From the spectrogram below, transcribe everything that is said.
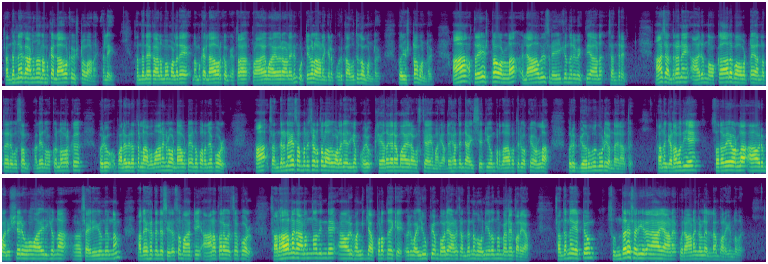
ചന്ദ്രനെ കാണുന്നത് നമുക്ക് എല്ലാവർക്കും ഇഷ്ടമാണ് അല്ലേ? ചന്ദ്രനെ കാണുമ്പോൾ വളരെ നമുക്ക് എല്ലാവർക്കും എത്ര പ്രായമായവരാണെങ്കിലും കുട്ടികളാണെങ്കിലും ഒരു കൗതുകമുണ്ട് ഒരു ഇഷ്ടമുണ്ട്. ആ അത്രയും ഇഷ്ടമുള്ള എല്ലാവരും സ്നേഹിക്കുന്ന ഒരു വ്യക്തിയാണ് ചന്ദ്രൻ. ആ ചന്ദ്രനെ ആരും നോക്കാതെ പോവട്ടെ അന്നത്തെ ദിവസം അല്ലെ? നോക്കുന്നവർക്ക് ഒരു പല വിധത്തിലുള്ള അപമാനങ്ങളും ഉണ്ടാവട്ടെ എന്ന് പറഞ്ഞപ്പോൾ ആ ചന്ദ്രനെ സംബന്ധിച്ചിടത്തോളം അത് വളരെയധികം ഒരു ഖേദകരമായ ഒരു അവസ്ഥയായി മാറി. അദ്ദേഹത്തിന്റെ ഐശ്വര്യവും പ്രതാപത്തിലും ഒക്കെയുള്ള ഒരു ഗർവ് കൂടി ഉണ്ട് അതിനകത്ത്. കാരണം ഗണപതിയെ സ്വതവേയുള്ള ആ ഒരു മനുഷ്യരൂപമായിരിക്കുന്ന ശൈലിയിൽ നിന്നും അദ്ദേഹത്തിന്റെ ശിരസ് മാറ്റി ആനത്തല വെച്ചപ്പോൾ സാധാരണ കാണുന്നതിന്റെ ആ ഒരു ഭംഗിക്ക് അപ്പുറത്തേക്ക് ഒരു വൈരൂപ്യം പോലെയാണ് ചന്ദ്രന് തോന്നിയതെന്നും വേണേൽ പറയാം. ചന്ദ്രനെ ഏറ്റവും സുന്ദര ശരീരനായാണ് പുരാണങ്ങളിലെല്ലാം പറയുന്നത്.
